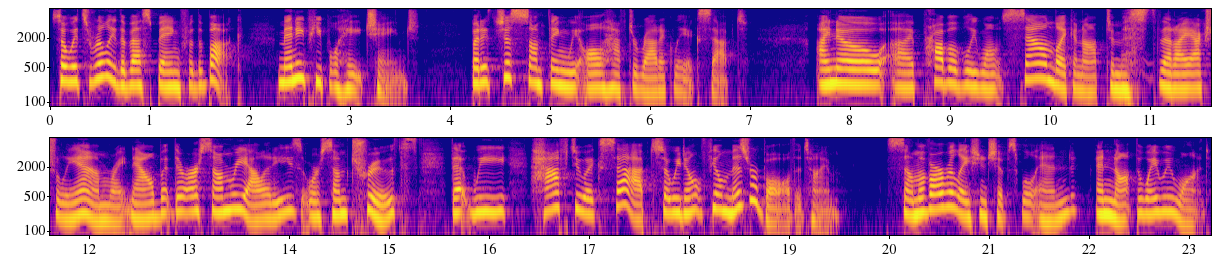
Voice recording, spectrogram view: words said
So it's really the best bang for the buck. Many people hate change, but it's just something we all have to radically accept. I know I probably won't sound like an optimist that I actually am right now, but there are some realities or some truths that we have to accept so we don't feel miserable all the time. Some of our relationships will end and not the way we want.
